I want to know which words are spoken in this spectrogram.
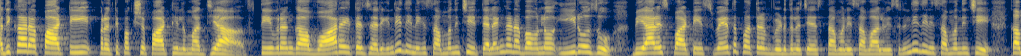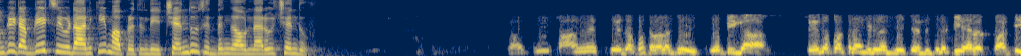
అధికార పార్టీ ప్రతిపక్ష పార్టీల మధ్య తీవ్రంగా వారైతే జరిగింది. దీనికి సంబంధించి తెలంగాణ భవన్లో ఈ రోజు బీఆర్ఎస్ పార్టీ శ్వేతపత్రం విడుదల చేస్తామని సవాల్ విసిరింది. దీనికి సంబంధించి కంప్లీట్ అప్డేట్స్ ఇవ్వడానికి మా ప్రతినిధి చందు సిద్ధంగా ఉన్నారు. చందు. కాంగ్రెస్ శ్వేతపత్రాలకు పోటీగా శ్వేతపత్రం విడుదల చేసేందుకు టీఆర్ఎస్ పార్టీ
